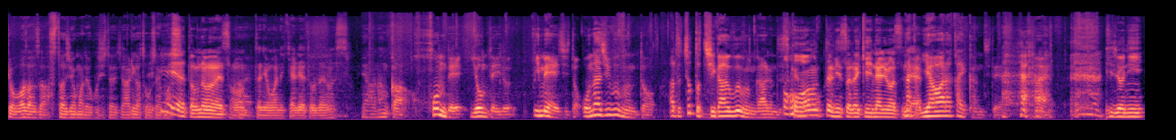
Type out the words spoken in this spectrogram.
今日わざわざスタジオまでお越しいただいてありがとうございます。いやとんでもないです、はい、本当にお招きありがとうございます。いやなんか本で読んでいるイメージと同じ部分とあとちょっと違う部分があるんですけど。本当にそれ気になりますね。なんか柔らかい感じで、はい、非常に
